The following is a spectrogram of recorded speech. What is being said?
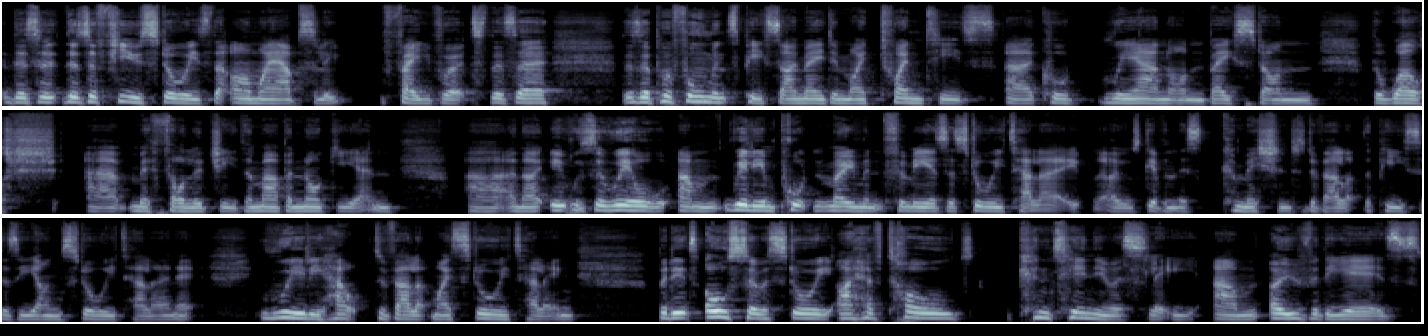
there's a, there's a few stories that are my absolute favourites. There's a there's a performance piece I made in my twenties uh, called Rhiannon, based on the Welsh uh, mythology, the Mabinogion, uh, and I, it was a real um, really important moment for me as a storyteller. I was given this commission to develop the piece as a young storyteller, and it really helped develop my storytelling. But it's also a story I have told continuously um, over the years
